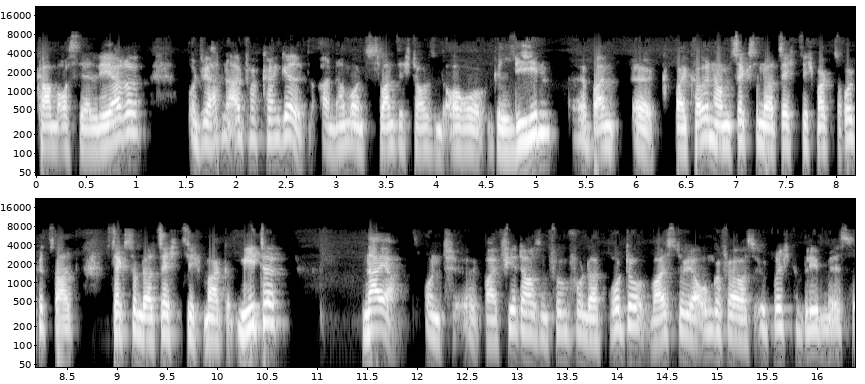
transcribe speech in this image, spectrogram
kam aus der Lehre und wir hatten einfach kein Geld. Dann haben wir uns 20.000 Euro geliehen äh, beim, äh, bei Köln, haben 660 Mark zurückgezahlt, 660 Mark Miete. Naja, und äh, bei 4.500 brutto weißt du ja ungefähr, was übrig geblieben ist.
